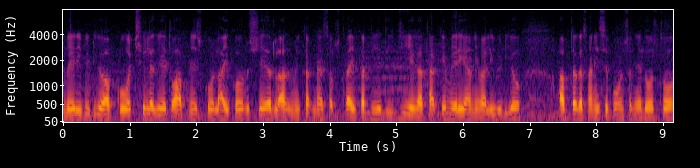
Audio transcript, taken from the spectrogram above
मेरी वीडियो आपको अच्छी लगे तो आपने इसको लाइक और शेयर लाजमी करना है सब्सक्राइब कर दिए दीजिएगा ताकि मेरी आने वाली वीडियो आप तक आसानी से पहुँच सकें। दोस्तों,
